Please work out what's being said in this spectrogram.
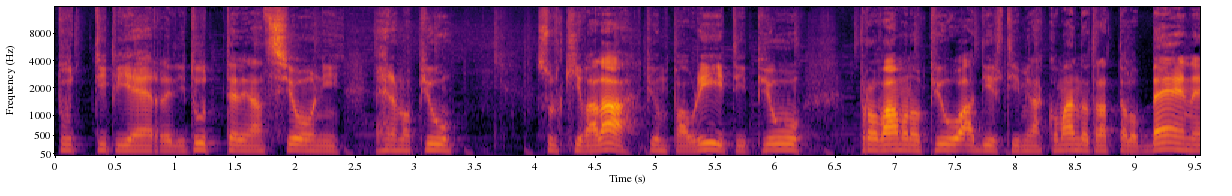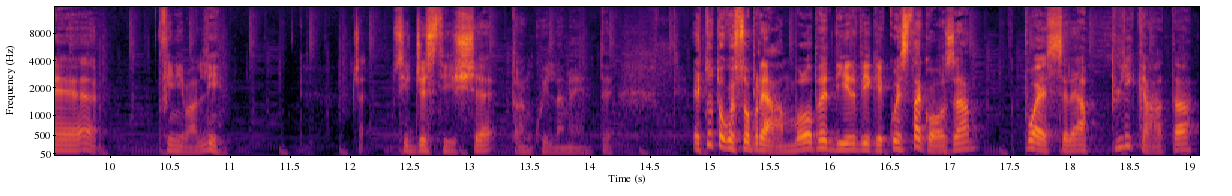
tutti i PR di tutte le nazioni erano più sul chi va là, più impauriti, più provavano più a dirti mi raccomando trattalo bene, eh, finiva lì si gestisce tranquillamente. E tutto questo preambolo per dirvi che questa cosa può essere applicata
